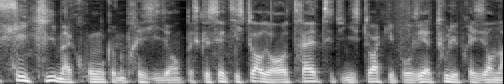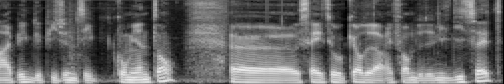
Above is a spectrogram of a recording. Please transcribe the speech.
c'est qui Macron comme président? Parce que cette histoire de retraite, c'est une histoire qui est posée à tous les présidents de la République depuis je ne sais combien de temps. Euh, ça a été au cœur de la réforme de 2017.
